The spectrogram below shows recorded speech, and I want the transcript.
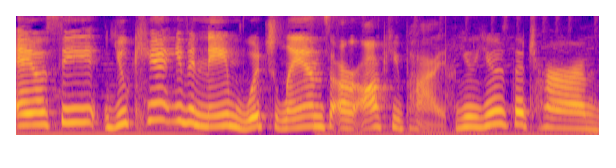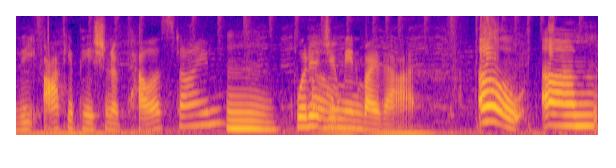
AOC, you can't even name which lands are occupied. You use the term the occupation of Palestine. Mm. What did oh. you mean by that? Oh, um,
